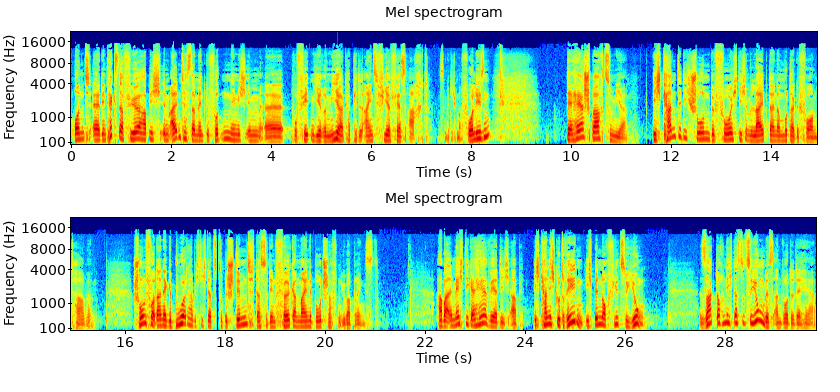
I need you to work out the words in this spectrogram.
Und äh, den Text dafür habe ich im Alten Testament gefunden, nämlich im äh, Propheten Jeremia, Kapitel 1, 4, Vers 8. Das möchte ich mal vorlesen. Der Herr sprach zu mir, ich kannte dich schon, bevor ich dich im Leib deiner Mutter geformt habe. Schon vor deiner Geburt habe ich dich dazu bestimmt, dass du den Völkern meine Botschaften überbringst. Aber allmächtiger Herr werte ich ab. Ich kann nicht gut reden, ich bin noch viel zu jung. Sag doch nicht, dass du zu jung bist, antwortete der Herr.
